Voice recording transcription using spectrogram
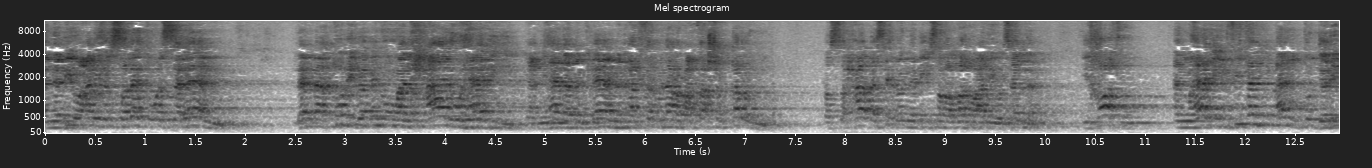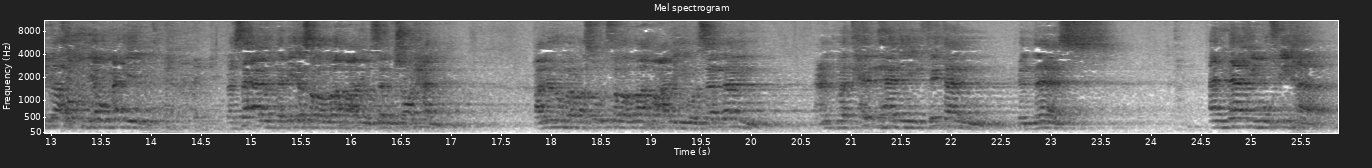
النبي عليه الصلاة والسلام لما طلب منه الحال هذه يعني هذا من كلام من أكثر من 14 قرن الصحابة سألوا النبي صلى الله عليه وسلم يخافوا أن هذه الفتن أن تدركهم يومئذ فسألوا النبي صلى الله عليه وسلم شو الحل؟ قال لهم الرسول صلى الله عليه وسلم عندما تحل هذه الفتن بالناس النائم فيها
